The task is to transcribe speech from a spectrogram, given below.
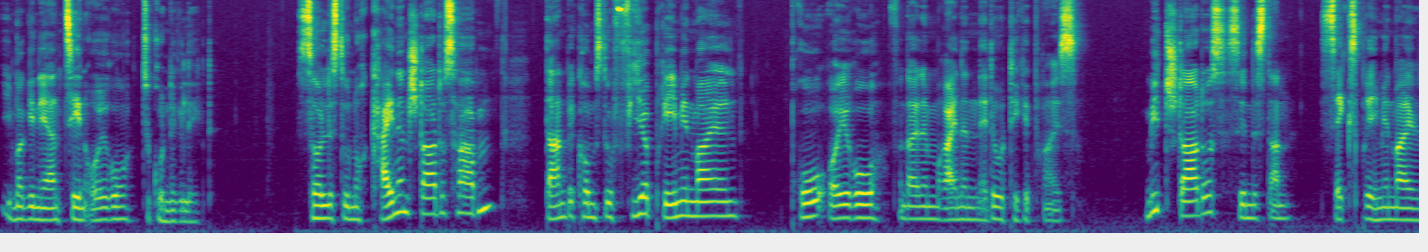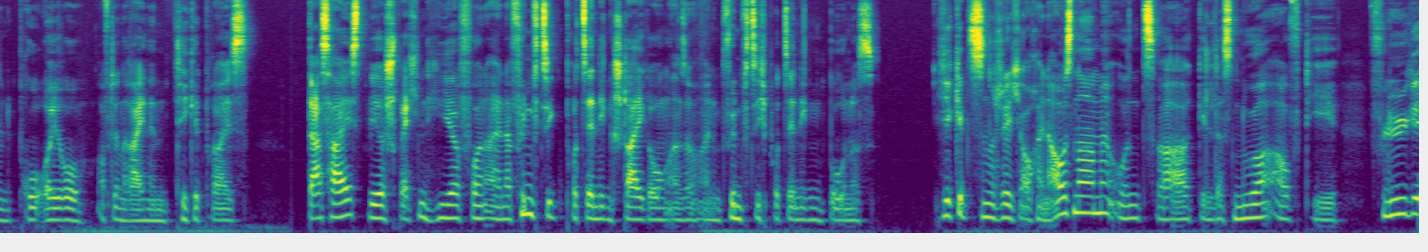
imaginären 10 Euro, zugrunde gelegt. Solltest du noch keinen Status haben, dann bekommst du vier Prämienmeilen pro Euro von deinem reinen Netto-Ticketpreis. Mit Status sind es dann 6 Prämienmeilen pro Euro auf den reinen Ticketpreis. Das heißt, wir sprechen hier von einer 50-prozentigen Steigerung, also einem 50-prozentigen Bonus. Hier gibt es natürlich auch eine Ausnahme und zwar gilt das nur auf die Flüge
